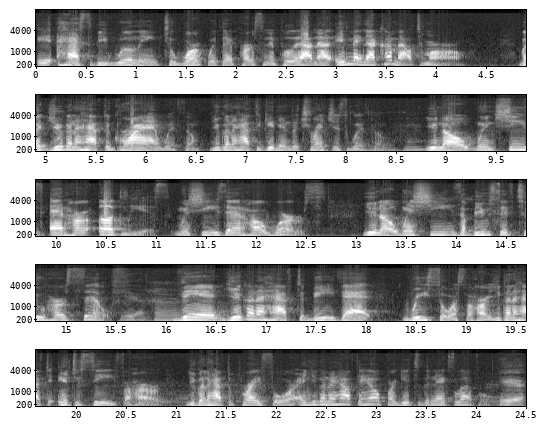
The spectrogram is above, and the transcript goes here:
it has to be willing to work with that person and pull it out. Now, it may not come out tomorrow, but you're going to have to grind with them. You're going to have to get in the trenches with them. Mm-hmm. You know, when she's at her ugliest, when she's at her worst, you know, when she's abusive to herself, Yeah. then you're going to have to be that resource for her. You're going to have to intercede for her. You're going to have to pray for her. And you're going to have to help her get to the next level. Yeah.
